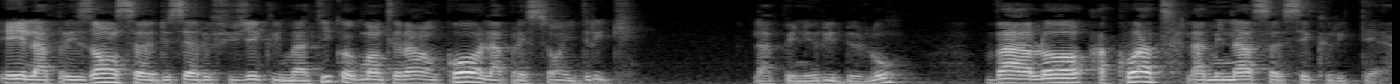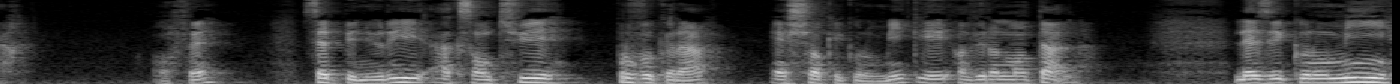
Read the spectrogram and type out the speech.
Et la présence de ces réfugiés climatiques augmentera encore la pression hydrique. La pénurie de l'eau va alors accroître la menace sécuritaire. Enfin, cette pénurie accentuée provoquera un choc économique et environnemental. Les économies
